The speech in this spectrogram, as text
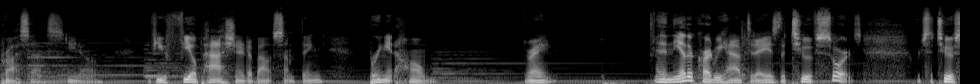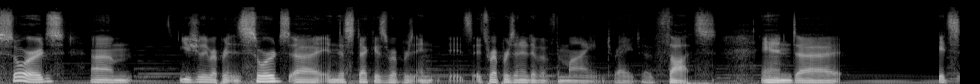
process. You know, if you feel passionate about something, bring it home, right? And then the other card we have today is the Two of Swords, which the Two of Swords um, usually represents swords uh, in this deck is represent it's, it's, representative of the mind, right, of thoughts, and uh, it's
